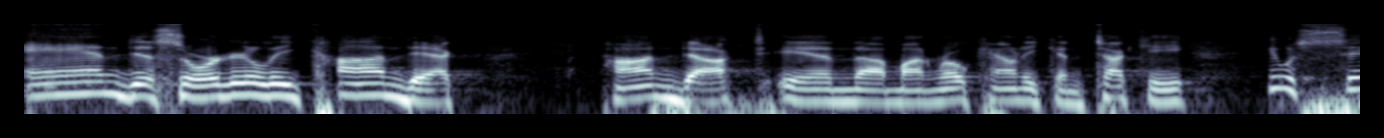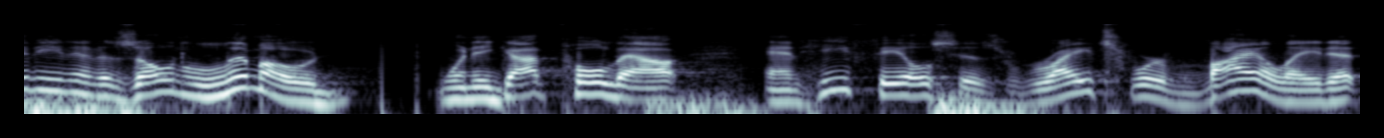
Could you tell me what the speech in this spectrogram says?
and disorderly conduct. Conduct in uh, Monroe County, Kentucky. He was sitting in his own limo when he got pulled out, and he feels his rights were violated,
